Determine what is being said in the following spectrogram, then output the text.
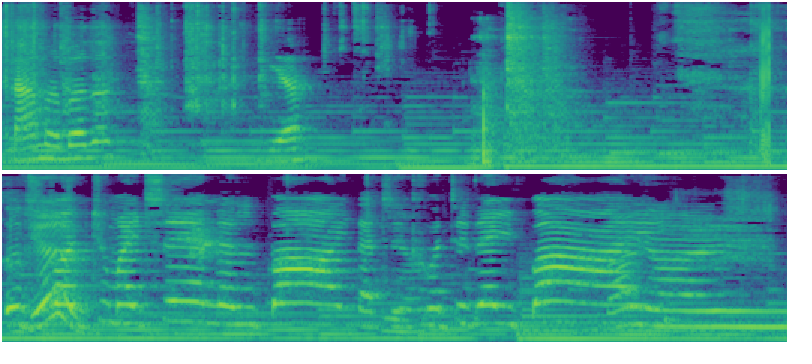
And I'm her brother? Yeah. subscribe yeah. to my channel. Bye. That's yeah. it for today. Bye. Bye.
